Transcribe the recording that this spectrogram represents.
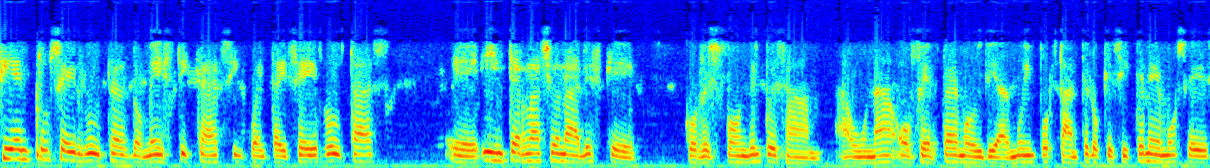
106 rutas domésticas, 56 rutas eh, internacionales que corresponden pues a, a una oferta de movilidad muy importante. Lo que sí tenemos es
